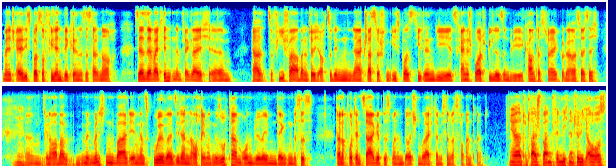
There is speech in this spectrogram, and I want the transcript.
im NHL E-Sports noch viel entwickeln. Das ist halt noch sehr, sehr weit hinten im Vergleich ähm, ja, zu FIFA, aber natürlich auch zu den ja, klassischen E-Sports-Titeln, die jetzt keine Sportspiele sind wie Counter-Strike oder was weiß ich. Mhm. Ähm, genau, aber mit München war halt eben ganz cool, weil sie dann auch jemanden gesucht haben und wir eben denken, dass es da noch Potenzial gibt, dass man im deutschen Bereich da ein bisschen was vorantreibt. Ja, total spannend, finde ich natürlich auch aus,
